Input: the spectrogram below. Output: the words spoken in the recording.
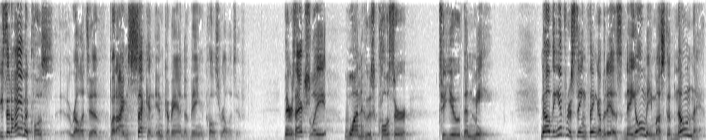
He said, I am a close uh, relative, but I'm second in command of being a close relative. There's actually one who's closer to you than me. Now, the interesting thing of it is, Naomi must have known that.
